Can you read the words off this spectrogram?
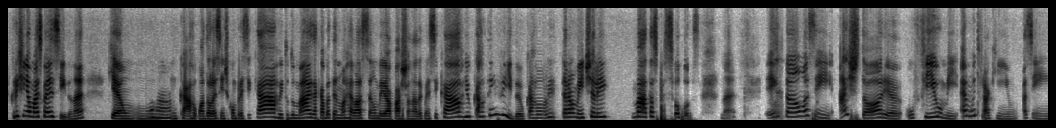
O Christine é o mais conhecido, né? Que é um, um, uhum. um carro, um adolescente compra esse carro e tudo mais, acaba tendo uma relação meio apaixonada com esse carro e o carro tem vida. O carro, literalmente, ele mata as pessoas, né? Então, assim, a história, o filme é muito fraquinho. Assim,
